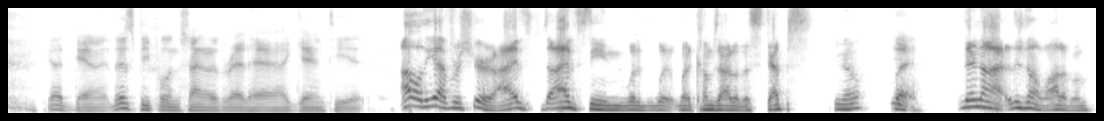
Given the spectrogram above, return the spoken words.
God damn it! There's people in China with red hair. I guarantee it. Oh yeah, for sure. I've I've seen what what, what comes out of the steppes. You know, But- Yeah. they're not. There's not a lot of them.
